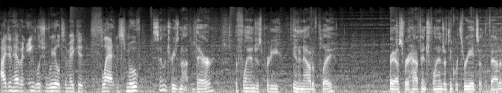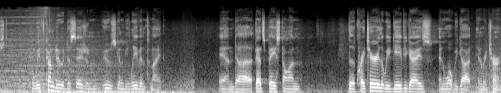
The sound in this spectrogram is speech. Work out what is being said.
I didn't have an English wheel to make it flat and smooth. Symmetry's not there. The flange is pretty in and out of play. I asked for a half inch flange. I think we're 3 eighths at the fattest. We've come to a decision who's going to be leaving tonight. And uh, that's based on the criteria that we gave you guys and what we got in return.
